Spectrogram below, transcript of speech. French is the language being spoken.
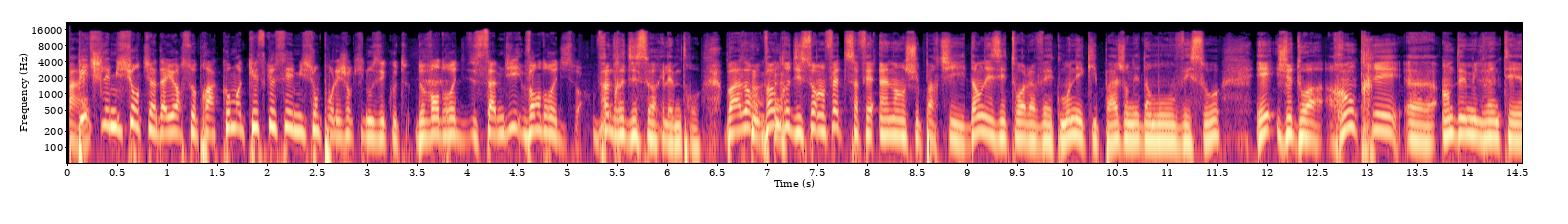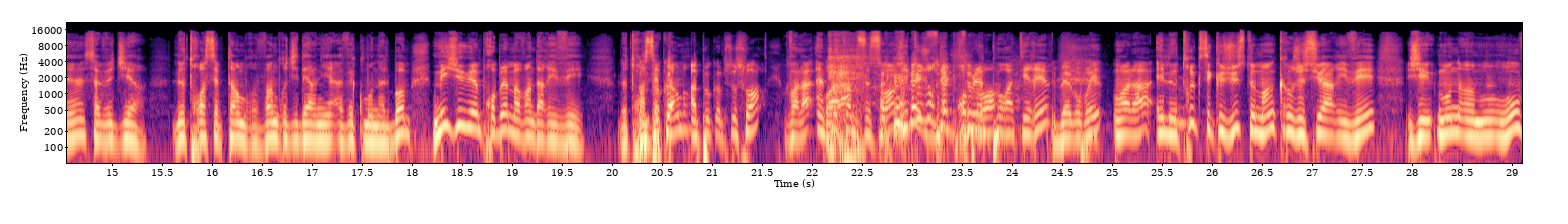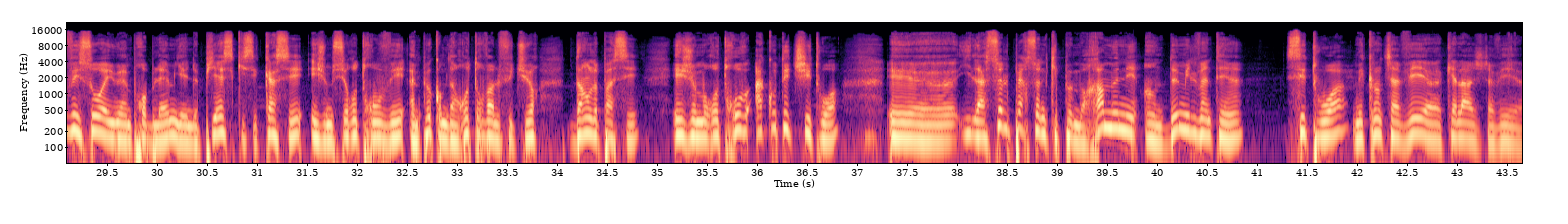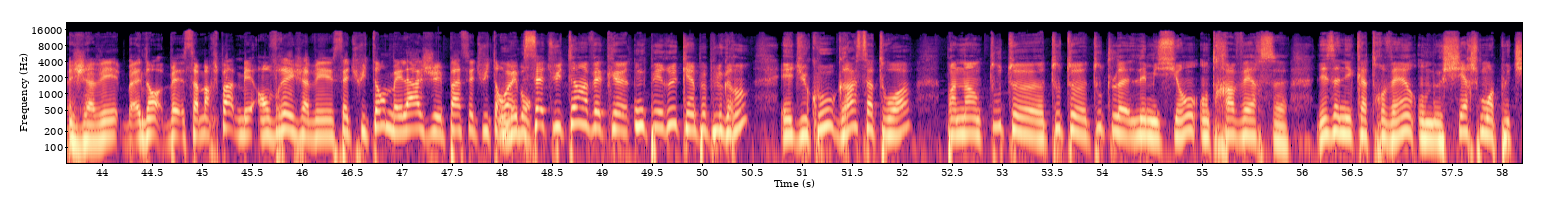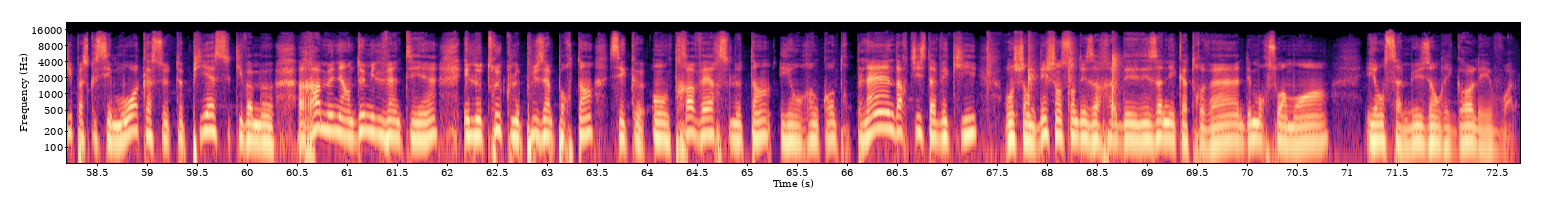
Pareil. Pitch l'émission, tiens d'ailleurs Sopra, comment, qu'est-ce que c'est l'émission pour les gens qui nous écoutent De vendredi, samedi, vendredi soir. Vendredi soir, il aime trop. Bah alors, vendredi soir, en fait, ça fait un an, je suis parti dans les étoiles avec mon équipage, on est dans mon vaisseau, et je dois rentrer euh, en 2021, ça veut dire le 3 septembre, vendredi dernier, avec mon album, mais j'ai eu un problème avant d'arriver le 3 Un peu, septembre. un peu comme ce soir. Voilà, un Voilà. peu comme ce soir. J'ai toujours des problèmes pour atterrir. Bien compris. Voilà, et le truc c'est que justement quand je suis arrivé, j'ai mon, euh, mon mon vaisseau a eu un problème, il y a une pièce qui s'est cassée et je me suis retrouvé un peu comme dans Retour vers le futur dans le passé. Et je me retrouve à côté de chez toi. Et euh, la seule personne qui peut me ramener en 2021 c'est toi, mais quand tu avais euh, quel âge J'avais euh, J'avais. bah non, bah, ça marche pas, mais en vrai, j'avais 7-8 ans, mais là, j'ai pas 7-8 ans. Ouais, mais bon. 7-8 ans avec euh, une perruque un peu plus grand. Et du coup, grâce à toi, pendant toute, toute, toute l'émission, on traverse les années 80. On me cherche, moi, petit, parce que c'est moi qui a cette pièce qui va me ramener en 2021. Et le truc le plus important, c'est qu'on traverse le temps et on rencontre plein d'artistes avec qui on chante des chansons des, des, des années 80, des morceaux à moi. Et on s'amuse, on rigole et voilà.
